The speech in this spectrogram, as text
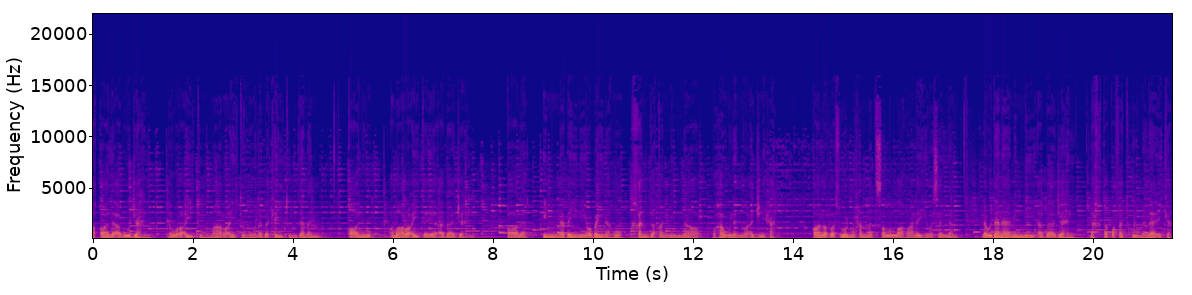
فقال أبو جهل لو رأيتم ما رأيته لبكيتم دما. قالوا وما رأيت يا أبا جهل؟ قال إن بيني وبينه خندقا من نار وهولا وأجنحة. قال الرسول محمد صلى الله عليه وسلم لو دنا مني أبا جهل لاختطفته الملائكة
